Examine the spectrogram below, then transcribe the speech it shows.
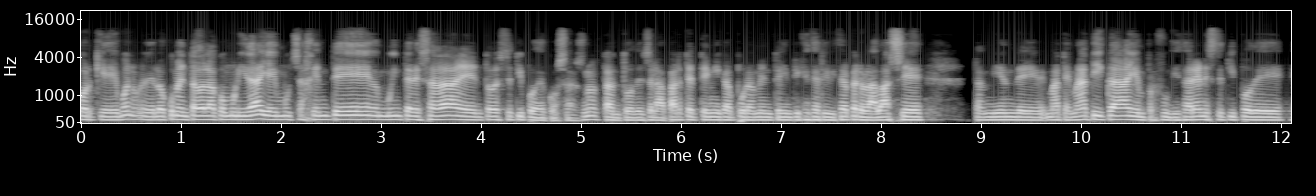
porque bueno, lo he comentado en la comunidad y hay mucha gente muy interesada en todo este tipo de cosas, ¿no? Tanto desde la parte técnica puramente de inteligencia artificial, pero la base también de matemática y en profundizar en este tipo de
